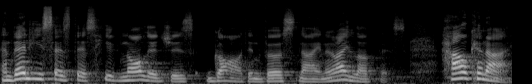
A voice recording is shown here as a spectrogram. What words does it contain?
And then he says this he acknowledges God in verse 9, and I love this. How can I?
